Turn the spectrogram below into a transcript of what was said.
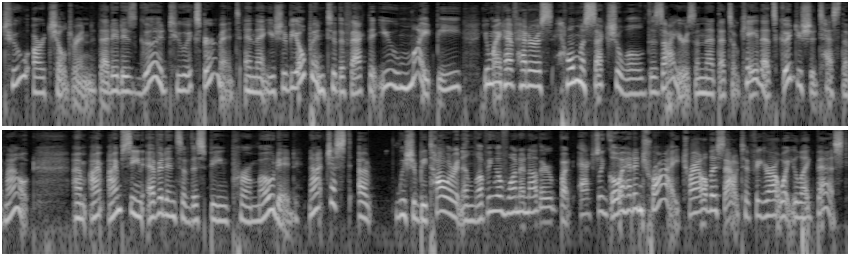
to our children that it is good to experiment and that you should be open to the fact that you might be you might have heteros- homosexual desires and that that's okay that's good you should test them out um, I'm, I'm seeing evidence of this being promoted not just uh, we should be tolerant and loving of one another, but actually go ahead and try. Try all this out to figure out what you like best.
